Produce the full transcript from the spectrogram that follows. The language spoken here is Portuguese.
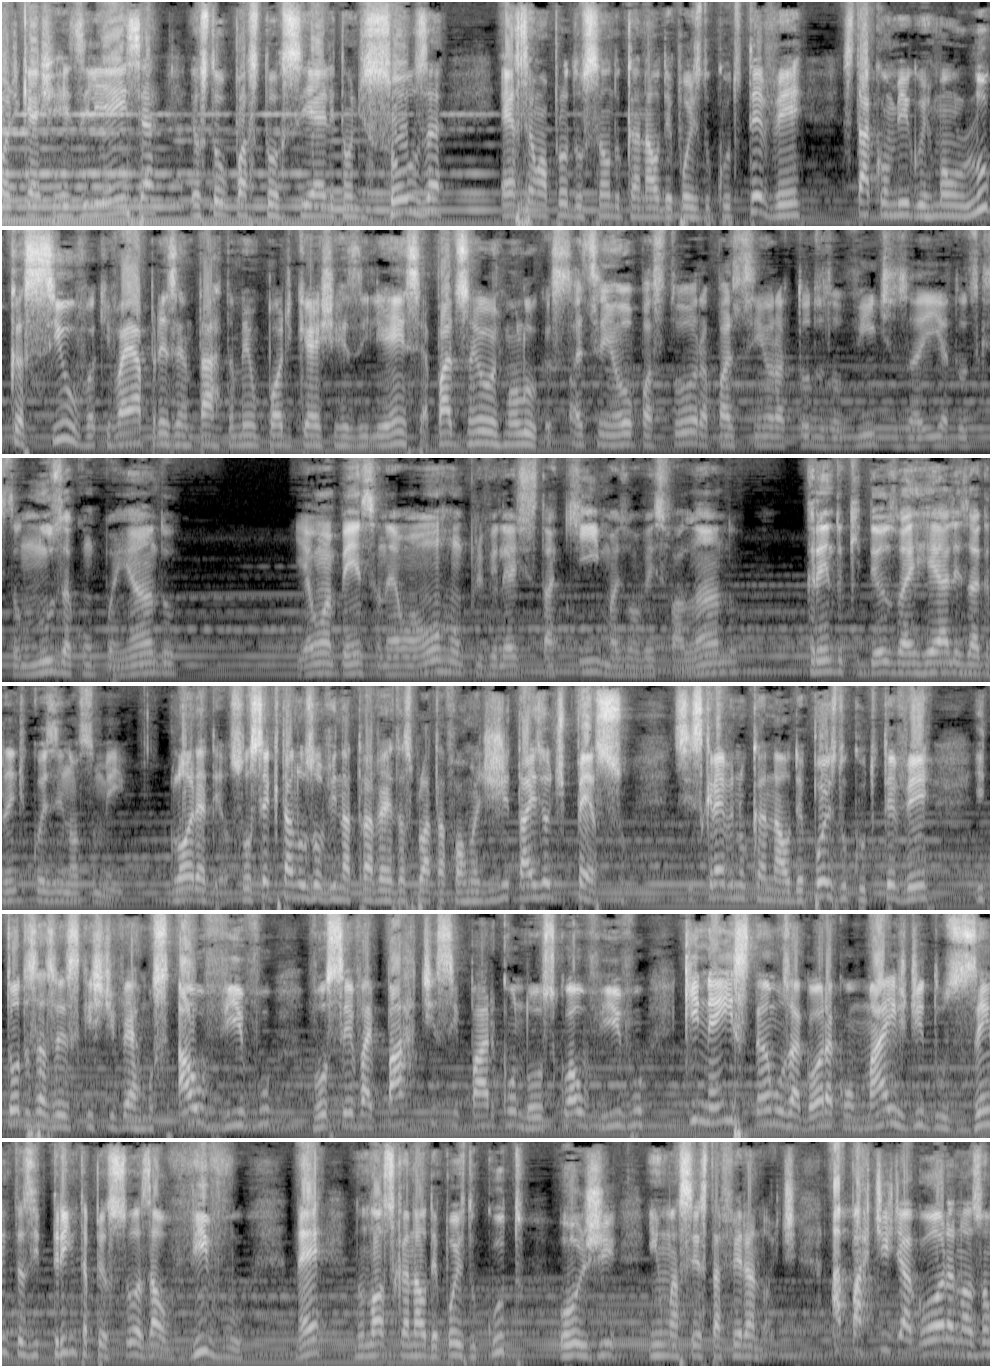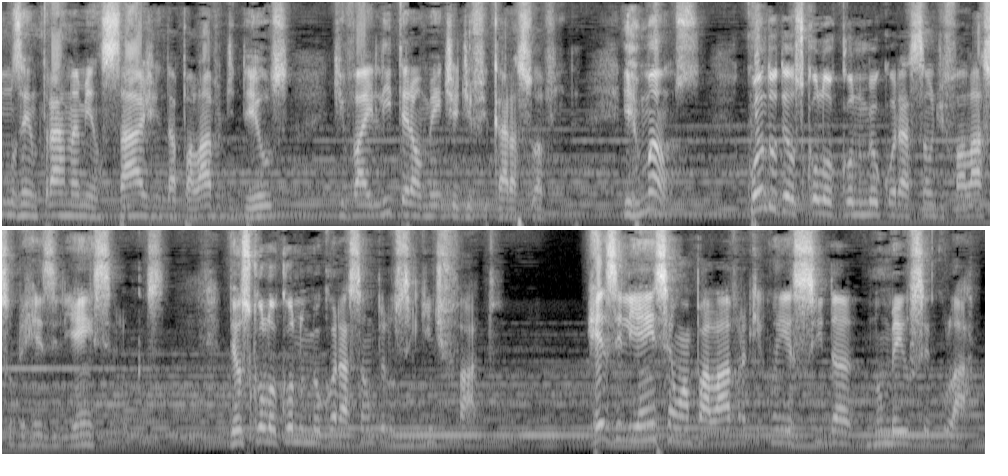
podcast Resiliência. Eu sou o pastor Cieliton de Souza. Essa é uma produção do canal Depois do Culto TV. Está comigo o irmão Lucas Silva, que vai apresentar também o podcast Resiliência. Paz do Senhor, irmão Lucas. Paz do Senhor, pastor. A paz do Senhor a todos os ouvintes aí, a todos que estão nos acompanhando. E é uma benção, né? Uma honra, um privilégio estar aqui mais uma vez falando, crendo que Deus vai realizar grande coisa em nosso meio. Glória a Deus. Você que está nos ouvindo através das plataformas digitais, eu te peço, se inscreve no canal Depois do Culto TV e todas as vezes que estivermos ao vivo, você vai participar conosco ao vivo, que nem estamos agora com mais de 230 pessoas ao vivo, né, no nosso canal Depois do Culto, hoje em uma sexta-feira à noite. A partir de agora nós vamos entrar na mensagem da palavra de Deus que vai literalmente edificar a sua vida. Irmãos, quando Deus colocou no meu coração de falar sobre resiliência, Lucas, Deus colocou no meu coração pelo seguinte fato: resiliência é uma palavra que é conhecida no meio secular.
